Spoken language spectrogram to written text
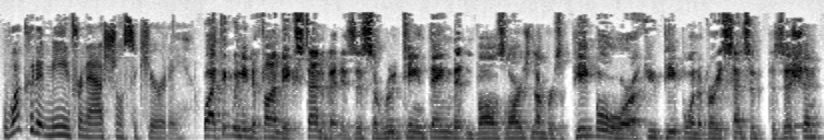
What could it mean for national security? Well, I think we need to find the extent of it. Is this a routine thing that involves large numbers of people or a few people in a very sensitive position?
